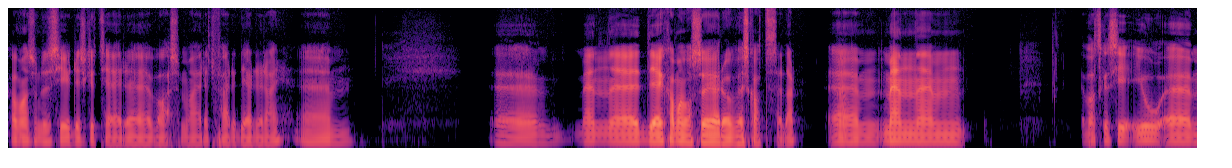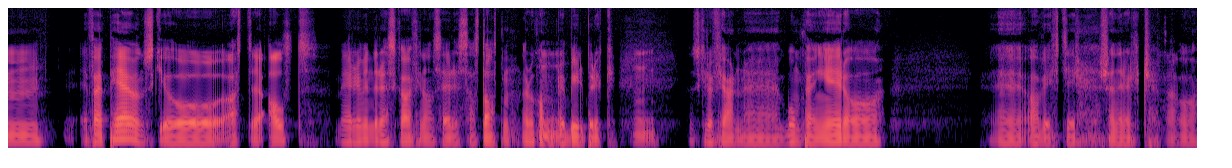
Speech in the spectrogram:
kan man, som du sier, diskutere hva som er rettferdig eller ei. Ehm, eh, men det kan man også gjøre over skatteseddelen. Ehm, men um, hva skal jeg si Jo, um, Frp ønsker jo at alt mer eller mindre skal finansieres av staten når det kommer Mm. til bilbruk. Mm. Ønsker å fjerne bompenger og uh, avgifter generelt. Og,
